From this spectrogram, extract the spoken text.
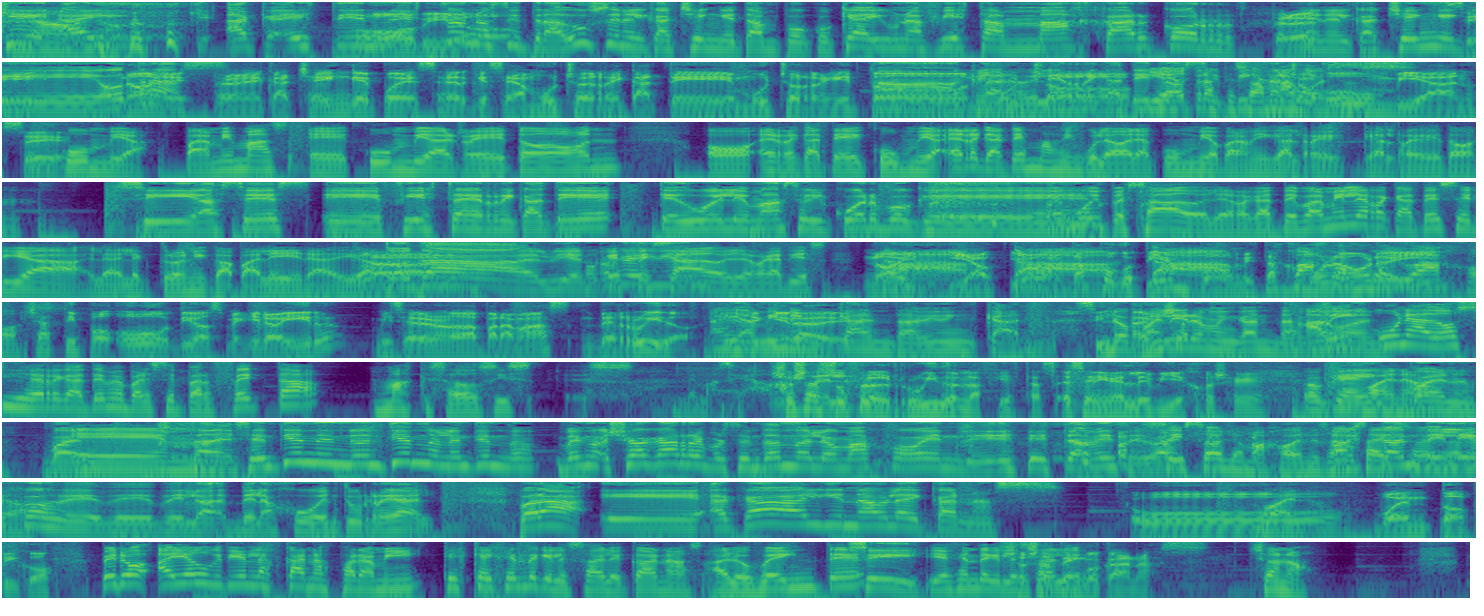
¿qué No, hay? no. ¿Qué- acá, este, esto no se traduce en el cachengue tampoco. ¿Qué hay? ¿Una fiesta más hardcore en el cachengue sí. que No, otras? eh, pero en el cachengue puede ser que sea mucho RKT, mucho reggaetón, Ah, claro, mucho, el RKT Y otras que son mucho cumbia, no sé. Cumbia. Para mí es más eh, cumbia, reggaetón o RKT, cumbia. RKT es más vinculado a la cumbia para mí que al, re- que al reggaetón. Si haces eh, fiesta de RKT, te duele más el cuerpo que. Es muy pesado el RKT. Para mí el RKT sería la electrónica palera, digamos. Claro. Total, bien. Porque es pesado bien. el RKT. Es No, y, y, aguantás poco tam, tiempo. tam. Estás como una hora muy ahí. y Ya es tipo, oh, Dios, me quiero ir. Mi cerebro no da para más de ruido. Ay, Ni a mí me de- encanta, a mí me encanta. Sí, Lo palero ya- me encanta. A mí perdón. una dosis de RKT me parece perfecta. Más que esa dosis es demasiado. Yo ya sufro el ruido en las fiestas. A ese nivel de viejo llegué. Ok, Bueno. bueno, bueno. Em. ¿Se entienden? Lo entiendo, lo entiendo. Vengo yo acá representando lo más joven de esta mesa. igual. Sí, sos lo más joven de esa mesa, eso Bastante lejos de, de- de la, de la juventud real. Pará, eh, acá alguien habla de canas. Uh, Bueno. buen tópico. Pero hay algo que tienen las canas para mí, que es que hay gente que le sale canas a los 20 Sí. y hay gente que le Yo ya sale. tengo canas. Yo no.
